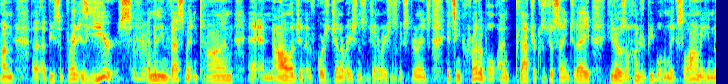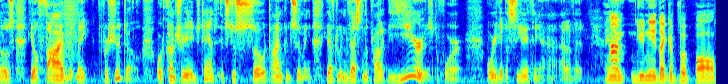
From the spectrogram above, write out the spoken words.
on a piece of bread is years. Mhm. I mean, the investment in time and, and knowledge, and, of course generations and generations of experience. It's incredible. And Patrick was just saying today he knows hundred people who make salami. He knows you know five that make prosciutto or country aged hams. It's just so time consuming. You have to invest in the product years before before you get to see anything out of it. And Um, you, you need like a football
